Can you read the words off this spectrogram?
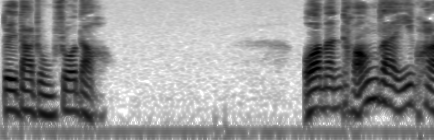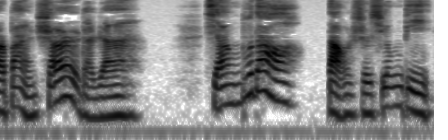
对大众说道：“我们同在一块办事儿的人，想不到道士兄弟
